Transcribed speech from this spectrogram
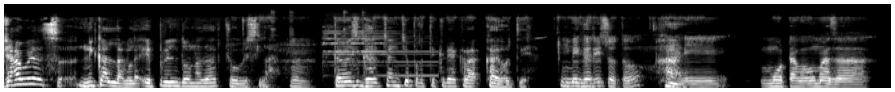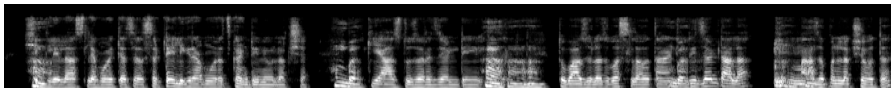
ज्यावेळेस निकाल लागला एप्रिल दोन हजार चोवीस ला. त्यावेळेस घरच्यांची प्रतिक्रिया क्रा- काय होती? मी घरीच होतो. आणि मोठा भाऊ माझा शिकलेला असल्यामुळे त्याचं असं टेलिग्रामवरच कंटिन्यू लक्ष की आज तुझा रिझल्ट तो बाजूलाच बसला होता आणि. रिझल्ट आला. माझं पण लक्ष होतं.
